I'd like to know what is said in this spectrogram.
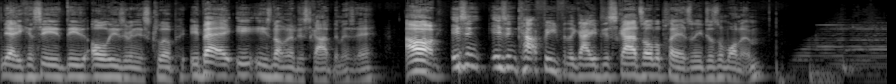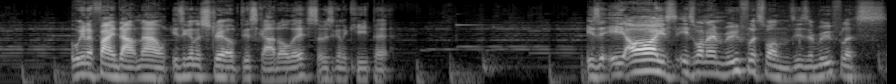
Yeah, you can see these, all these are in his club. He better. He, he's not going to discard them, is he? Oh, isn't isn't Cat FIFA the guy who discards all the players when he doesn't want them? We're gonna find out now. Is he gonna straight up discard all this, or is he gonna keep it? Is it? Oh, he's, he's one of them ruthless ones. He's a ruthless.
